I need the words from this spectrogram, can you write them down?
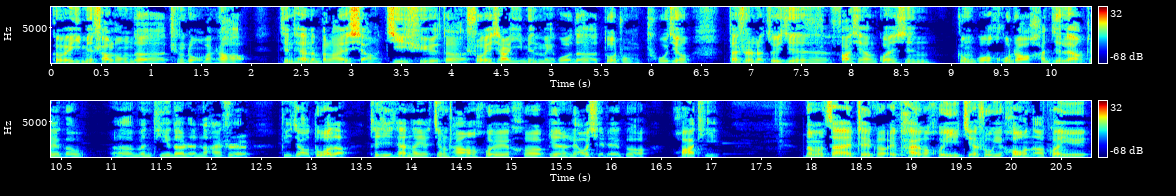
各位移民沙龙的听众，晚上好。今天呢，本来想继续的说一下移民美国的多种途径，但是呢，最近发现关心中国护照含金量这个呃问题的人呢，还是比较多的。这几天呢，也经常会和别人聊起这个话题。那么，在这个 APEC 会议结束以后呢，关于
